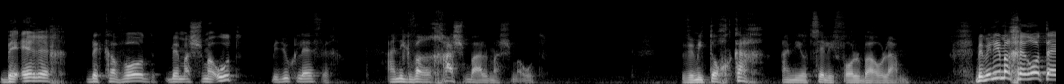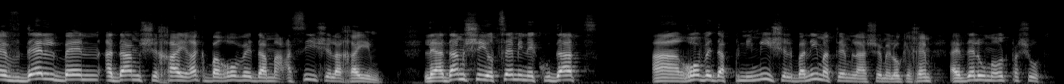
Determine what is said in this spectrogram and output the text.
בערך, בכבוד, במשמעות, בדיוק להפך. אני כבר חש בעל משמעות. ומתוך כך אני יוצא לפעול בעולם. במילים אחרות, ההבדל בין אדם שחי רק ברובד המעשי של החיים, לאדם שיוצא מנקודת הרובד הפנימי של בנים אתם להשם אלוקיכם, ההבדל הוא מאוד פשוט.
